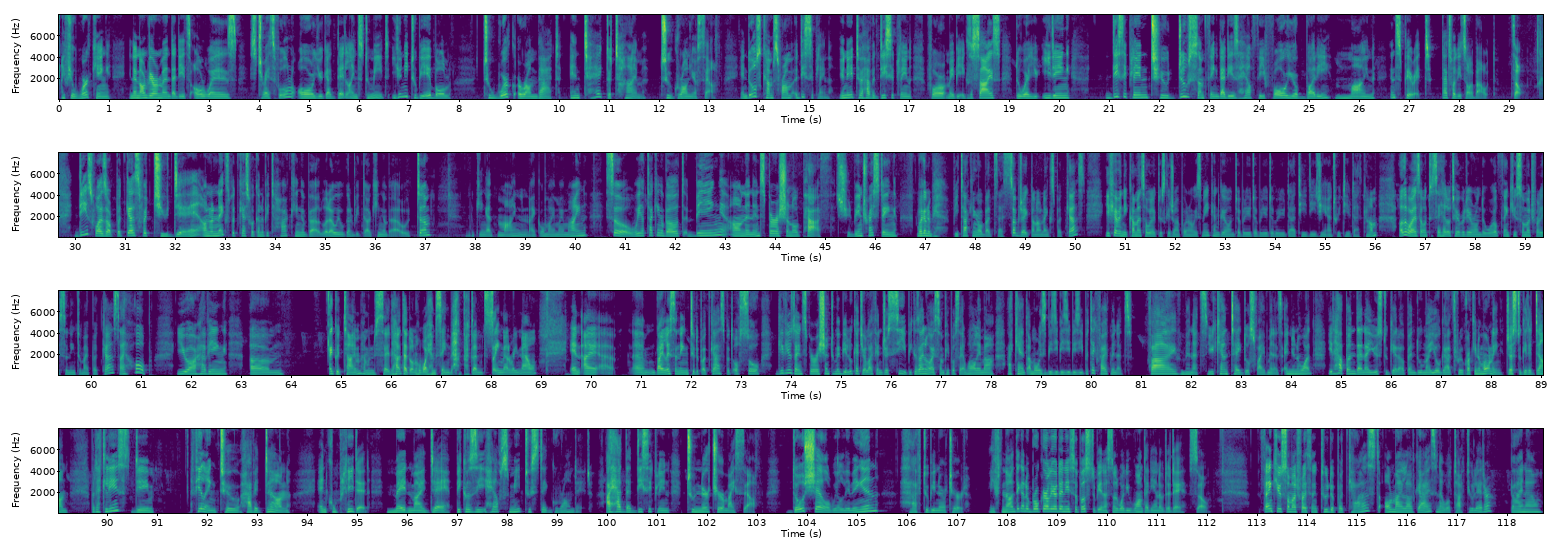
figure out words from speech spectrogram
if you're working in an environment that it's always stressful or you got deadlines to meet, you need to be able to work around that and take the time to ground yourself. And those comes from a discipline. You need to have a discipline for maybe exercise, the way you're eating, discipline to do something that is healthy for your body, mind, and spirit. That's what it's all about. So, this was our podcast for today. On our next podcast, we're going to be talking about what are we going to be talking about? Um, looking at mine like, oh my, my, mine. So, we are talking about being on an inspirational path. Should be interesting. We're going to be be talking about the subject on our next podcast. If you have any comments or would like to schedule an appointment with me, you can go on www.tdgintuitive.com. Otherwise, I want to say hello to everybody around the world. Thank you so much for listening to my podcast. I hope you are having um, a good time. I'm going to say that. I don't know why I'm saying that, but I'm saying that right now. And I. Uh, um, by listening to the podcast, but also give you the inspiration to maybe look at your life and just see. Because I know I, some people say, well, Emma, I can't. I'm always busy, busy, busy. But take five minutes. Five minutes. You can take those five minutes. And you know what? It happened that I used to get up and do my yoga at three o'clock in the morning just to get it done. But at least the feeling to have it done and completed made my day because it helps me to stay grounded. I had that discipline to nurture myself. Those shells we're living in have to be nurtured. If not, they're going to broke earlier than it's supposed to be, and that's not what you want at the end of the day. So, thank you so much for listening to the podcast. All my love, guys, and I will talk to you later. Bye now.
